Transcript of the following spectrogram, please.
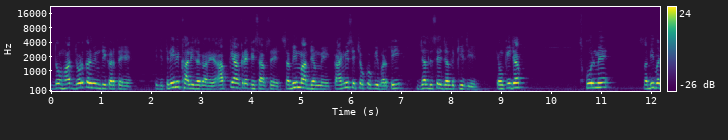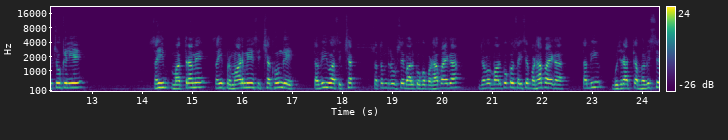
दो हाथ जोड़कर विनती करते हैं कि जितनी भी खाली जगह है, आपके आंकड़े के हिसाब से सभी माध्यम में कायमी शिक्षकों की भर्ती जल्द से जल्द कीजिए। क्योंकि जब स्कूल में सभी बच्चों के लिए सही मात्रा में, सही प्रमाण में शिक्षक होंगे, तभी वह शिक्षक स्वतंत्र रूप से बालकों को पढ़ा पाएगा। जब वह बालकों को सही से पढ़ा पाएगा तभी गुजरात का भविष्य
